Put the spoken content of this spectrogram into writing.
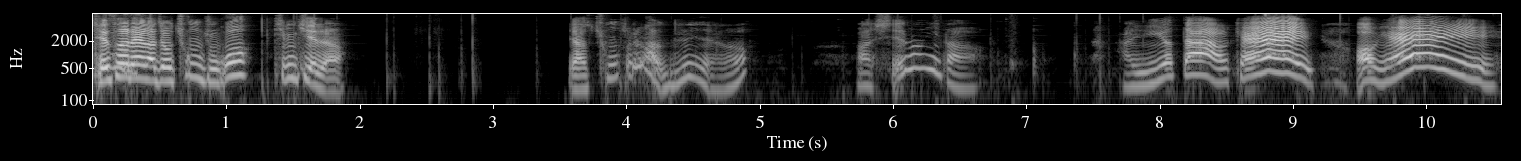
제설해가지고 총 주고, 팀킬이라. 야, 총소리가 안 들리냐? 아, 실망이다. 아, 이겼다. 오케이! 오케이!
